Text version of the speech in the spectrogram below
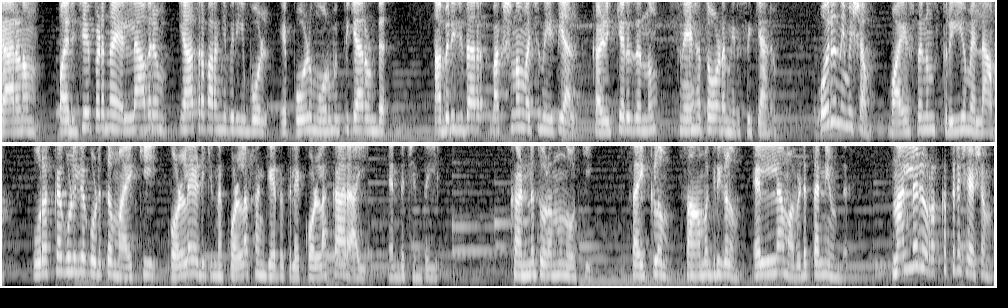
കാരണം പരിചയപ്പെടുന്ന എല്ലാവരും യാത്ര പറഞ്ഞു പിരിയുമ്പോൾ എപ്പോഴും ഓർമ്മിപ്പിക്കാറുണ്ട്. അപരിചിതർ ഭക്ഷണം വച്ച് നീട്ടിയാൽ കഴിക്കരുതെന്നും സ്നേഹത്തോടെ നിരസിക്കാനും. ഒരു നിമിഷം വയസ്സനും സ്ത്രീയുമെല്ലാം ഉറക്ക ഗുളിക കൊടുത്ത് മയക്കി കൊള്ളയടിക്കുന്ന കൊള്ള സങ്കേതത്തിലെ കൊള്ളക്കാരായി എന്റെ ചിന്തയിൽ. കണ്ണു തുറന്നു നോക്കി. സൈക്കിളും സാമഗ്രികളും എല്ലാം അവിടെ തന്നെയുണ്ട്. നല്ലൊരു ഉറക്കത്തിന് ശേഷം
